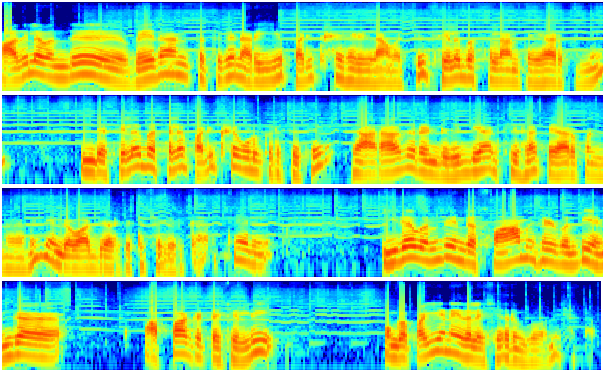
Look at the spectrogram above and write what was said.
அதில் வந்து வேதாந்தத்துக்கு நிறைய பரீட்சைகள்லாம் வச்சு சிலபஸ் எல்லாம் தயார் பண்ணி இந்த சிலபஸில் பரீட்சை கொடுக்கறதுக்கு யாராவது ரெண்டு வித்தியார்த்திகளை தயார் பண்ணுன்னு எங்கள் வாத்தியார்கிட்ட சொல்லியிருக்கார். சரி. இதை வந்து இந்த சுவாமிகள் வந்து எங்கள் அப்பா கிட்ட சொல்லி உங்கள் பையனை இதில் சேருங்கன்னு சொன்னார்.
